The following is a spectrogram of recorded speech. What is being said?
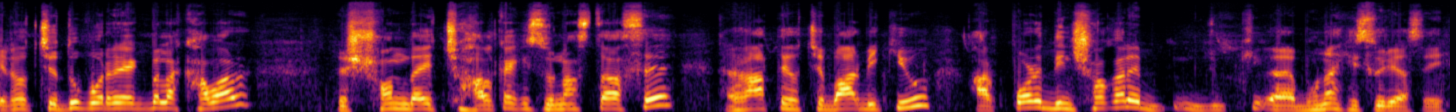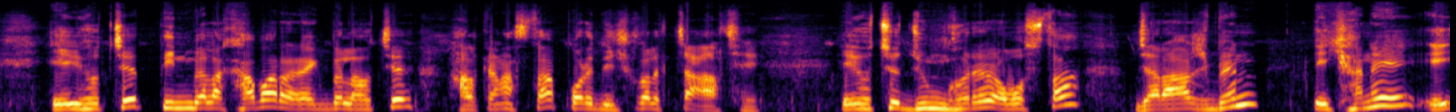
এটা হচ্ছে দুপুরের একবেলা খাবার সন্ধ্যায় হালকা কিছু নাস্তা আছে, রাতে হচ্ছে বারবিকিউ আর পরের দিন সকালে ভুনা খিচুড়ি আছে। এই হচ্ছে তিন বেলা খাবার, আর একবেলা হচ্ছে হালকা নাস্তা, পরের দিন সকালে চা আছে। এই হচ্ছে জুমঘরের অবস্থা। যারা আসবেন, এইখানে এই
